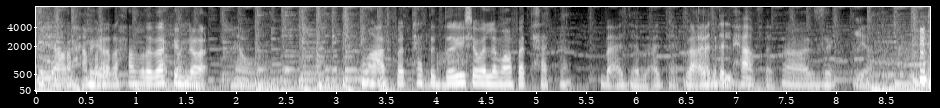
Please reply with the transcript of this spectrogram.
سيارة حمراء. سيارة حمراء ذاك النوع. ما أعرف فتحت الدريشة ولا ما فتحتها؟ بعدها بعدها. بعدها. بعد الحافة. آه زين. يلا.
